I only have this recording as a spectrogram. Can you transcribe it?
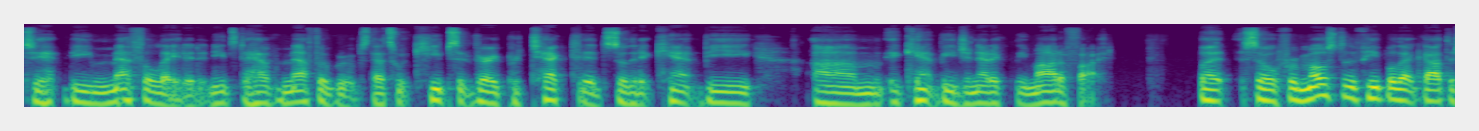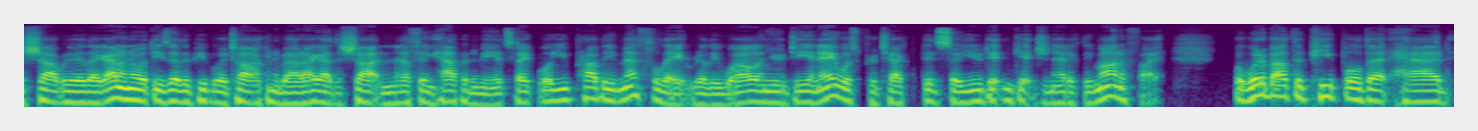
to be methylated. It needs to have methyl groups. That's what keeps it very protected, so that it can't be um, it can't be genetically modified. But so for most of the people that got the shot, where they're like, I don't know what these other people are talking about. I got the shot and nothing happened to me. It's like, well, you probably methylate really well, and your DNA was protected, so you didn't get genetically modified. But what about the people that had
